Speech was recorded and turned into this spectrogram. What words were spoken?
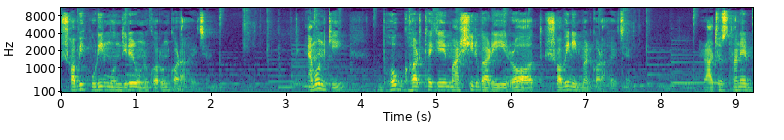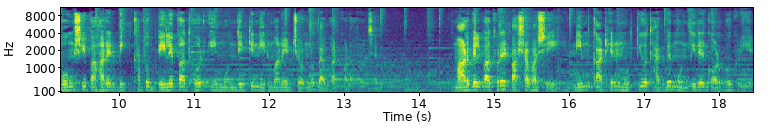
সবই পুরীর মন্দিরের অনুকরণ করা হয়েছে। এমনকি ভোগ ঘর থেকে মাসির বাড়ি, রথ সবই নির্মাণ করা হয়েছে। রাজস্থানের বংশী পাহাড়ের বিখ্যাত বেলে পাথর এই মন্দিরটি নির্মাণের জন্য ব্যবহার করা হয়েছে। মার্বেল পাথরের পাশাপাশি নিম কাঠের মূর্তিও থাকবে মন্দিরের গর্ভগৃহে।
